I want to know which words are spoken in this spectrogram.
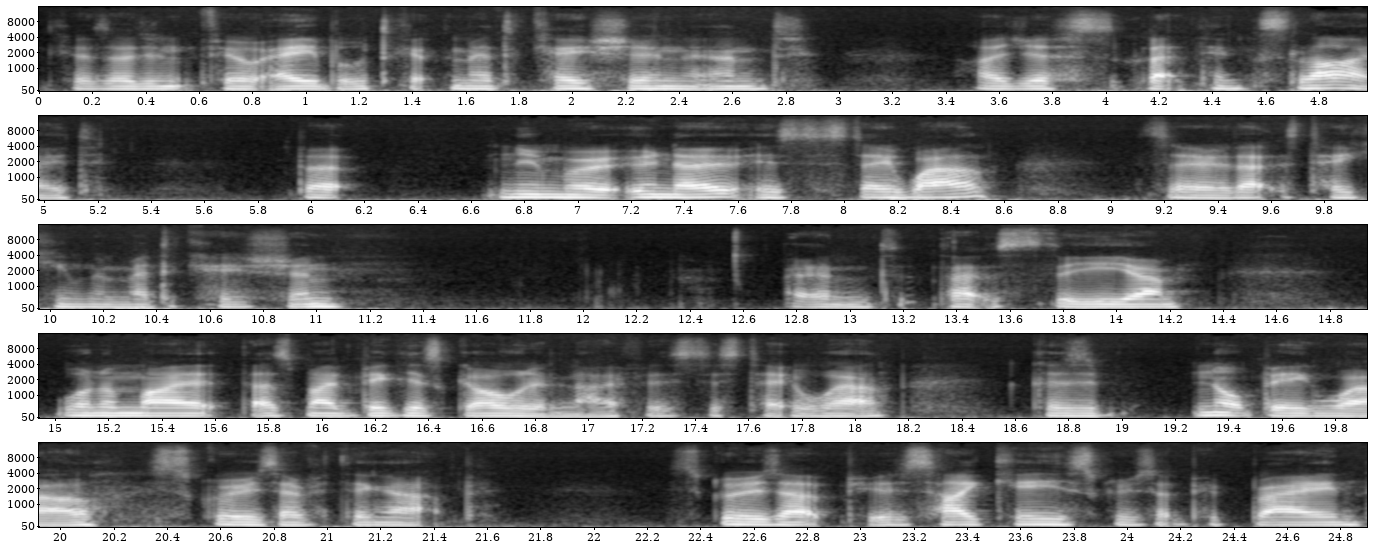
because I didn't feel able to get the medication and I just let things slide. But numero uno is to stay well, so that's taking the medication, and that's the um, one of my that's my biggest goal in life is to stay well, because not being well screws everything up, screws up your psyche, screws up your brain,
